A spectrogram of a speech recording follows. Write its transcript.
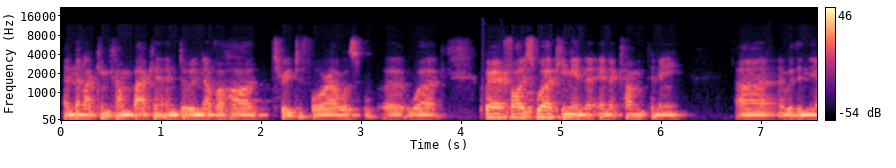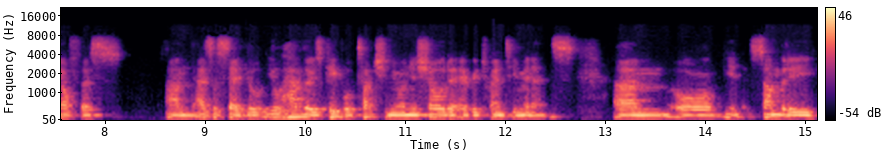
and then I can come back and, and do another hard three to four hours uh, work. Where if I was working in a, in a company uh, within the office, um, as I said, you'll you'll have those people touching you on your shoulder every 20 minutes, um, or you know, somebody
